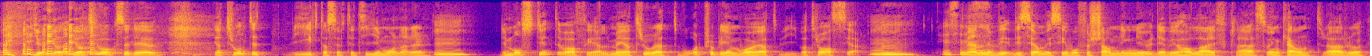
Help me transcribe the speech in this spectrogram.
jag, jag, jag, tror också det... Jag tror inte vi gifte oss efter tio månader. Mm. Det måste ju inte vara fel, men jag tror att vårt problem var ju att vi var trasiga. Mm. Precis. Men vi, vi ser om vi ser vår församling nu där vi har life class och encountrar och,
